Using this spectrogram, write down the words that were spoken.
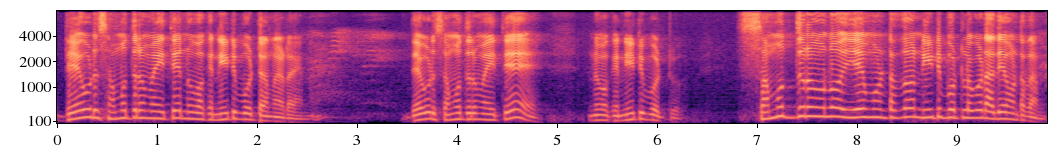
దేవుడు సముద్రం అయితే నువ్వు ఒక నీటి బొట్టు అన్నాడు ఆయన. దేవుడు సముద్రం అయితే నువ్వు ఒక నీటి బొట్టు. సముద్రంలో ఏముంటుందో నీటి బొట్టులో కూడా అదే ఉంటుందంట.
